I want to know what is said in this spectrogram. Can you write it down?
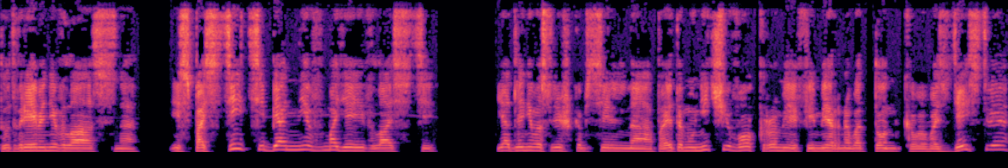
Тут время не властно, и спасти тебя не в моей власти. Я для него слишком сильна, поэтому ничего, кроме эфемерного тонкого воздействия,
